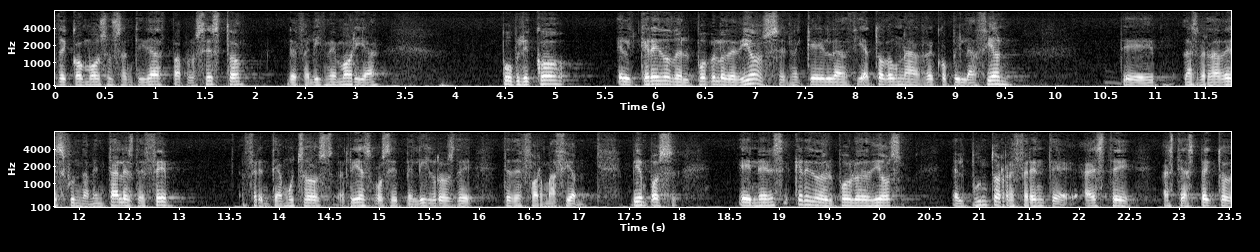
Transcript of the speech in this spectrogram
De cómo su santidad Pablo VI, de feliz memoria, publicó el credo del pueblo de Dios, en el que él hacía toda una recopilación de las verdades fundamentales de fe frente a muchos riesgos y peligros de, deformación. Bien, pues en ese credo del pueblo de Dios, el punto referente a este, a este aspecto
